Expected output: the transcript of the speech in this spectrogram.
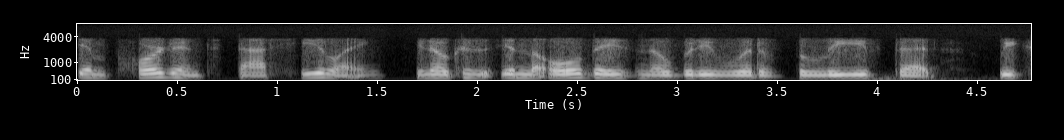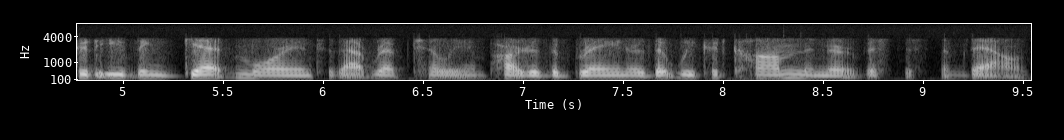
important to that healing. You know, because in the old days, nobody would have believed that we could even get more into that reptilian part of the brain or that we could calm the nervous system down.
